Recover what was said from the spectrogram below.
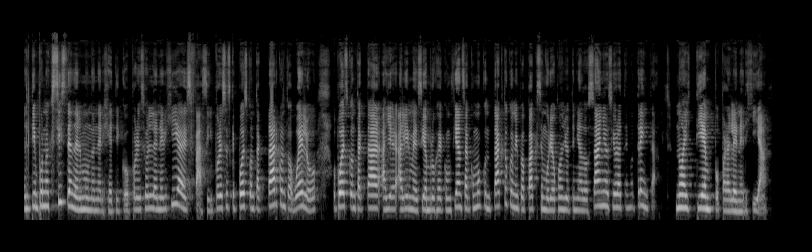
el tiempo no existe en el mundo energético, por eso la energía es fácil, por eso es que puedes contactar con tu abuelo o puedes contactar, ayer alguien me decía en bruja de confianza, ¿cómo contacto con mi papá que se murió cuando yo tenía dos años y ahora tengo 30? No hay tiempo para la energía.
